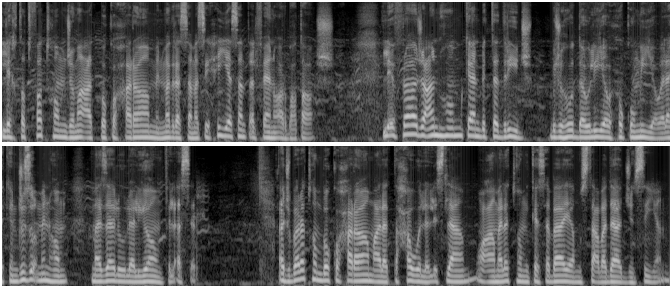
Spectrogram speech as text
اللي اختطفتهم جماعة بوكو حرام من مدرسة مسيحية سنة 2014 الإفراج عنهم كان بالتدريج بجهود دولية وحكومية ولكن جزء منهم ما زالوا لليوم في الأسر. أجبرتهم بوكو حرام على التحول للإسلام وعاملتهم كسبايا مستعبدات جنسياً.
